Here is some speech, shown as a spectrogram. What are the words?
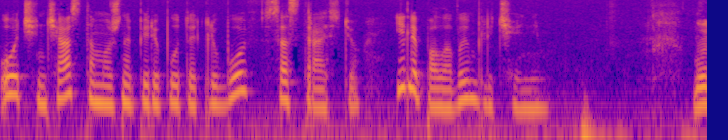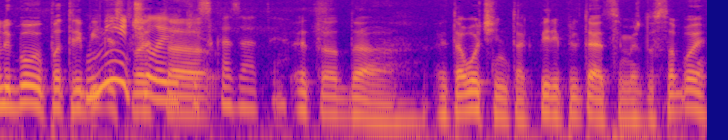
очень часто можно перепутать любовь со страстью или половым влечением. Ну, любое потребительство... Вміють чоловіки это, сказати. это, да, это очень так переплетается между собой.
